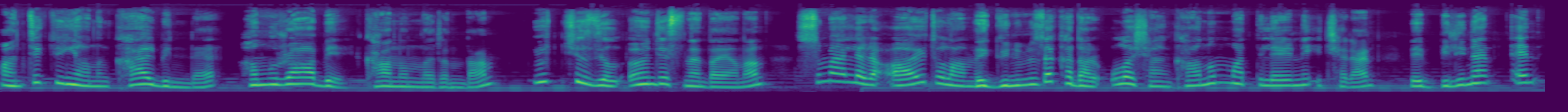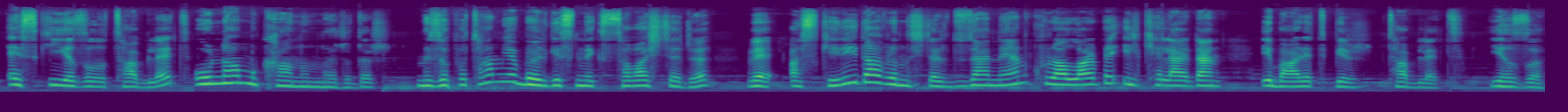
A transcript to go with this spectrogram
Antik dünyanın kalbinde Hammurabi kanunlarından 300 yıl öncesine dayanan Sümerlere ait olan ve günümüze kadar ulaşan kanun maddelerini içeren ve bilinen en eski yazılı tablet Urnammu kanunlarıdır. Mezopotamya bölgesindeki savaşları ve askeri davranışları düzenleyen kurallar ve ilkelerden ibaret bir tablet, yazı,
